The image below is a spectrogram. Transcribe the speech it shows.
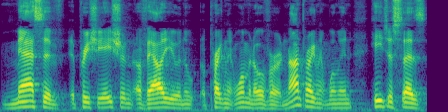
massive appreciation of value in a, a pregnant woman over a non-pregnant woman. He just says,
